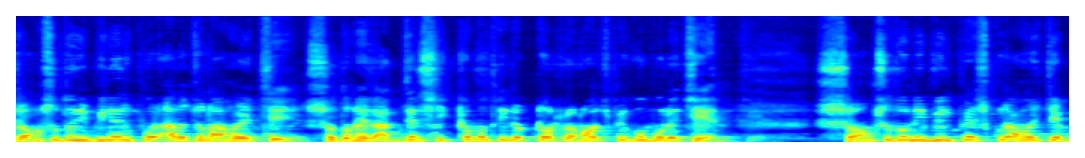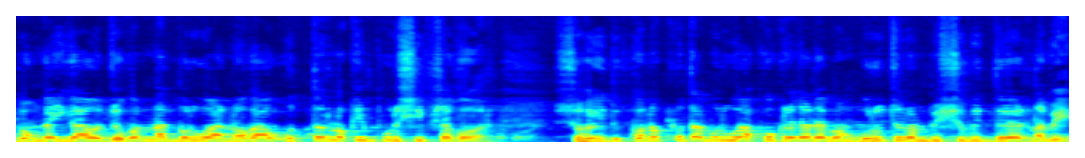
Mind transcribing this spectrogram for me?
সংশোধনী বিলের উপর আলোচনা হয়েছে, সদনে রাজ্যের শিক্ষামন্ত্রী ডক্টর রনজ পেগু বলেছেন। সংশোধনী বিল পেশ করা হয়েছে বঙ্গাইগাঁও, জগন্নাথ বড়ুয়া, নগাঁও, উত্তর লখিমপুর শিবসাগর, শহীদ কনকলতা বড়ুয়া কুকরাজার এবং গুরুচরণ বিশ্ববিদ্যালয়ের নামে।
